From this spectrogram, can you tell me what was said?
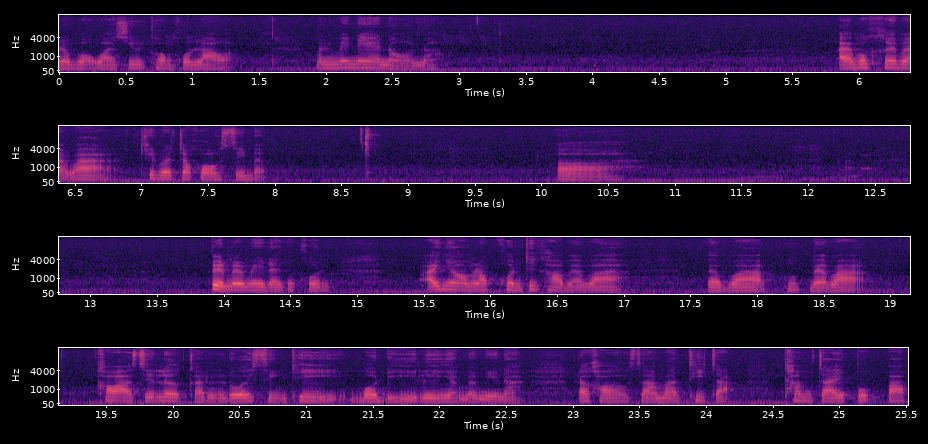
เราบอกว่าชีวิตของคนเราอะมันไม่แน่นอนเนาะไอ้บ่เคยแบบว่า คิดว่าเจ้าของสิแบบเออเป็นแบบนี้ได้ทุกคนไอยอมรับคนที่เขาแบบว่า แบบว่าแบบว่าเขาอาจสิเลิกกันโดยสิ่งที่บอดีหรืออย่างแบบนี้นะ แล้วเขาสามารถที่จะทำใจปุ๊บปั๊บ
